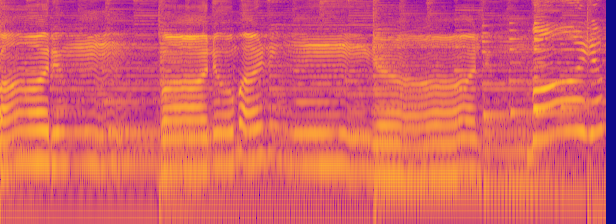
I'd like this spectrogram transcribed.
പാരും വാനുമഴിഞ്ഞാലും വാഴും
